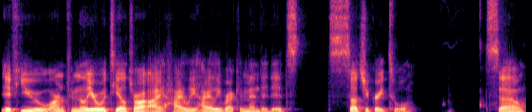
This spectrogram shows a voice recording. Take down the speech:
if you aren't familiar with TL Draw, I highly, highly recommend it. It's such a great tool. So,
